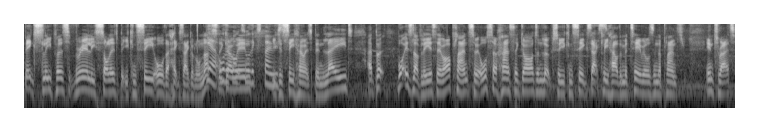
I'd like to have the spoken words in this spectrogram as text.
big sleepers, really solid, but you can see all the hexagonal nuts Yeah, that all the go bolts in. all exposed. You can see how it's been laid. Uh, but what is lovely is there are plants, so it also has the garden look, so you can see exactly Yes. how the materials and the plants interact.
